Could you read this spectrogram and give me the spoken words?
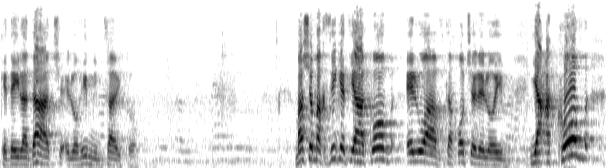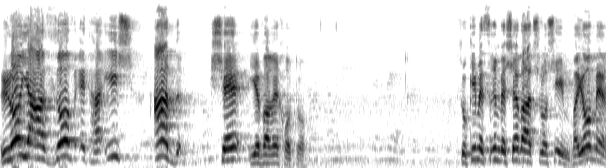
כדי לדעת שאלוהים נמצא איתו. מה שמחזיק את יעקב אלו ההבטחות של אלוהים. יעקב לא יעזוב את האיש עד שיברך אותו. פסוקים 27 עד 30, ויאמר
